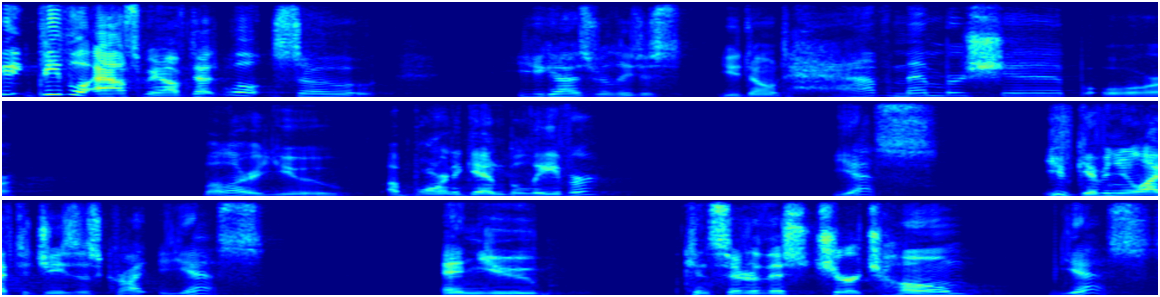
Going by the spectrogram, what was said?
People ask me often, well, so you guys really just, you don't have membership? Or, well, are you a born again believer? Yes. You've given your life to Jesus Christ? Yes. And you consider this church home? Yes.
